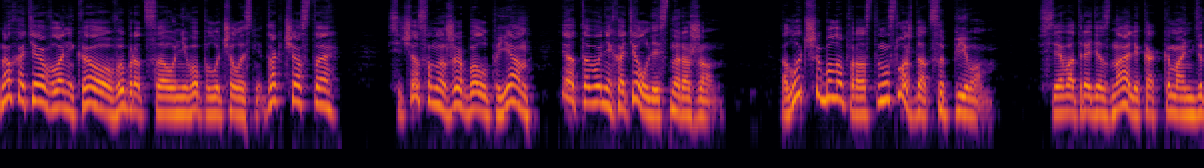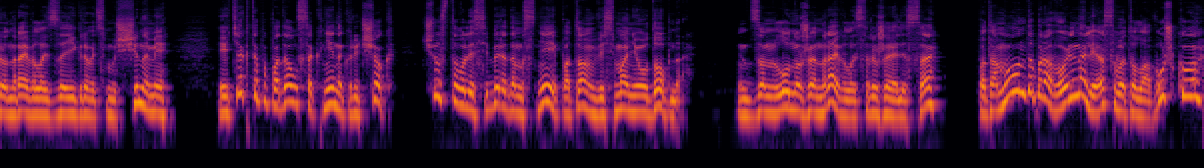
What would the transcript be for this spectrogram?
Но хотя в Ланькао выбраться у него получалось не так часто, сейчас он уже был пьян и оттого не хотел лезть на рожон. Лучше было просто наслаждаться пивом. Все в отряде знали, как командиру нравилось заигрывать с мужчинами, и те, кто попадался к ней на крючок, чувствовали себя рядом с ней потом весьма неудобно. Цзэнлун уже нравилась рыжая лиса, потому он добровольно лез в эту ловушку,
